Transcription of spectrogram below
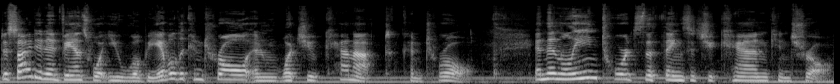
Decide in advance what you will be able to control and what you cannot control and then lean towards the things that you can control.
